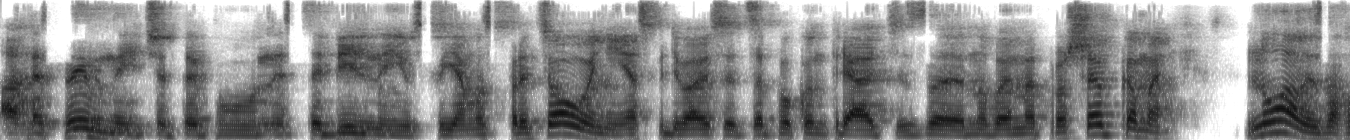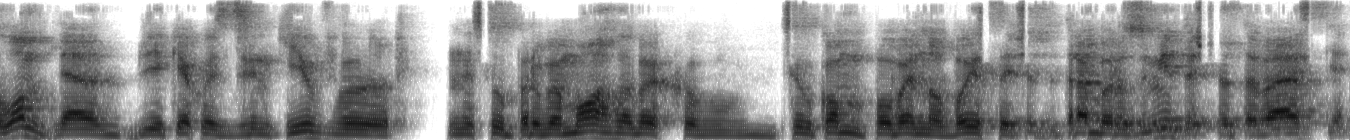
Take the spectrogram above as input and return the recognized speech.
агресивний чи типу нестабільний у своєму спрацьовуванні. Я сподіваюся, це поконтрять з новими прошивками. Ну але загалом для якихось дзвінків е, не супервимогливих цілком повинно вистачити. Треба розуміти, що ТВС е,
